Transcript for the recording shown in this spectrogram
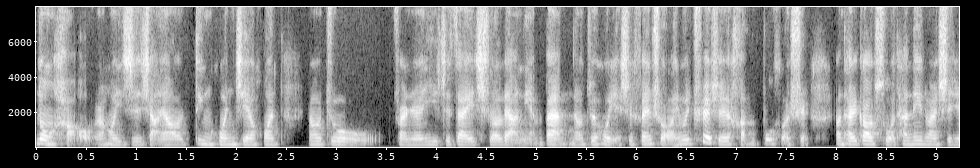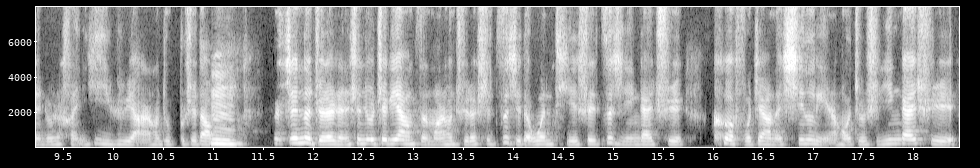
弄好，然后一直想要订婚结婚，然后就反正一直在一起了两年半，然后最后也是分手了，因为确实很不合适。然后他就告诉我，他那段时间就是很抑郁啊，然后就不知道。就真的觉得人生就这个样子了吗？然后觉得是自己的问题，是自己应该去克服这样的心理，然后就是应该去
